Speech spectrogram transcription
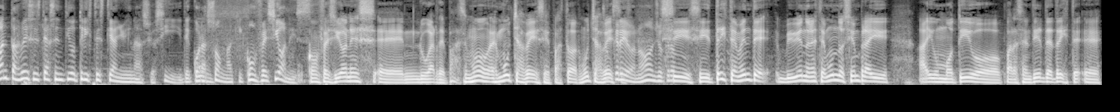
¿Cuántas veces te has sentido triste este año, Ignacio? Sí, de corazón, aquí, confesiones. Confesiones en lugar de paz. Muchas veces, pastor, muchas veces. Yo creo, ¿no? Yo creo. Sí, sí, tristemente, viviendo en este mundo siempre hay, hay un motivo para sentirte triste. Eh,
